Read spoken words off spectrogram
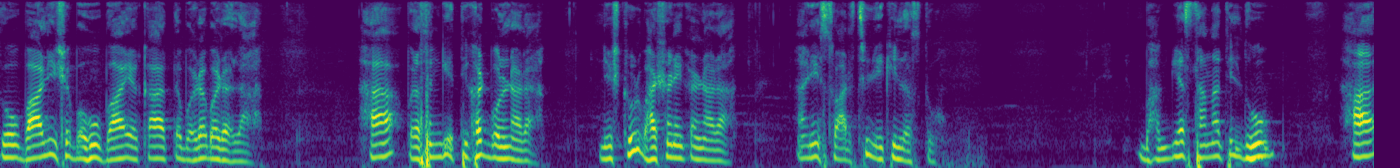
तो बालिश बहु बायकात बडबडला. हा प्रसंगी तिखट बोलणारा निष्ठूर भाषणे करणारा आणि स्वार्थी देखील असतो. भाग्यस्थानातील धूम हा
